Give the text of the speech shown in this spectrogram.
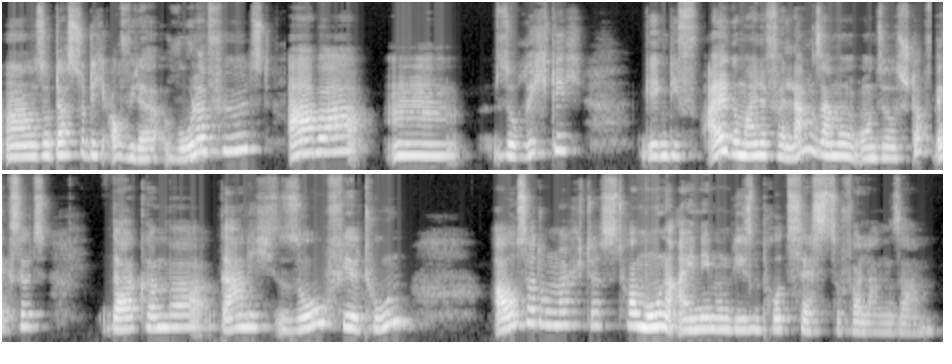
äh, so dass du dich auch wieder wohler fühlst, aber mm, so richtig gegen die allgemeine Verlangsamung unseres Stoffwechsels, da können wir gar nicht so viel tun, außer du möchtest Hormone einnehmen, um diesen Prozess zu verlangsamen.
